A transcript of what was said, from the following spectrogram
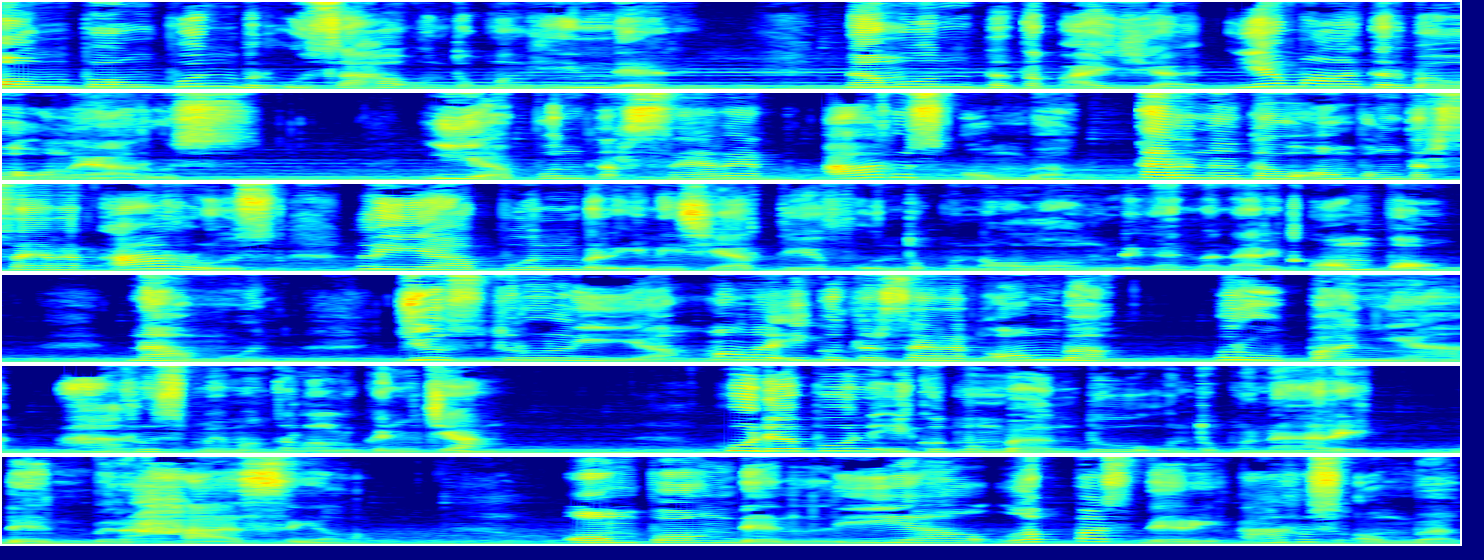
Ompong pun berusaha untuk menghindar. Namun tetap aja ia malah terbawa oleh arus. Ia pun terseret arus ombak. Karena tahu Ompong terseret arus, Lia pun berinisiatif untuk menolong dengan menarik Ompong. Namun justru Lia malah ikut terseret ombak. Rupanya arus memang terlalu kencang. Huda pun ikut membantu untuk menarik dan berhasil. Ompong dan Lial lepas dari arus ombak.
